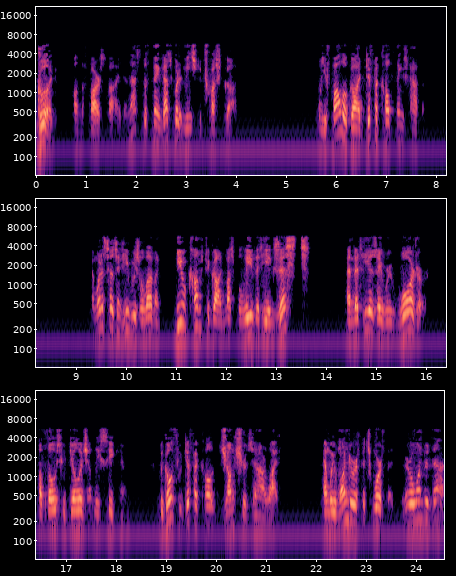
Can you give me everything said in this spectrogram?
good on the far side. And that's the thing, that's what it means to trust God. When you follow God, difficult things happen. And what it says in Hebrews 11, he who comes to God must believe that He exists and that He is a rewarder of those who diligently seek Him. We go through difficult junctures in our life, and we wonder if it's worth it. Have you ever wondered that?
